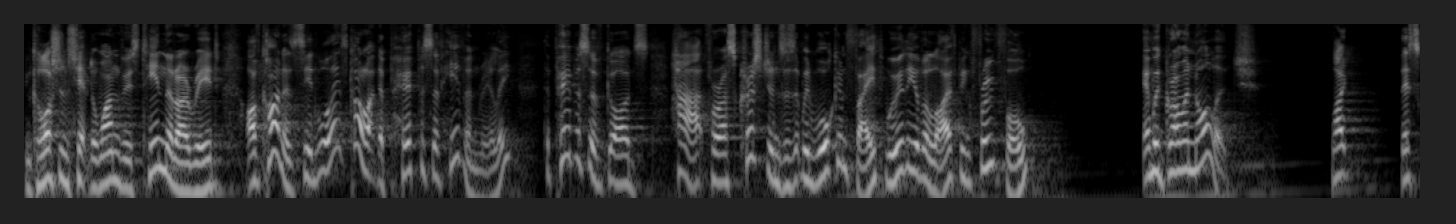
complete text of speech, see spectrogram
In Colossians chapter 1, verse 10 that I read, I've kind of said, well, that's kind of like the purpose of heaven, really. The purpose of God's heart for us Christians is that we'd walk in faith, worthy of a life, being fruitful, and we grow in knowledge. Like, that's,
